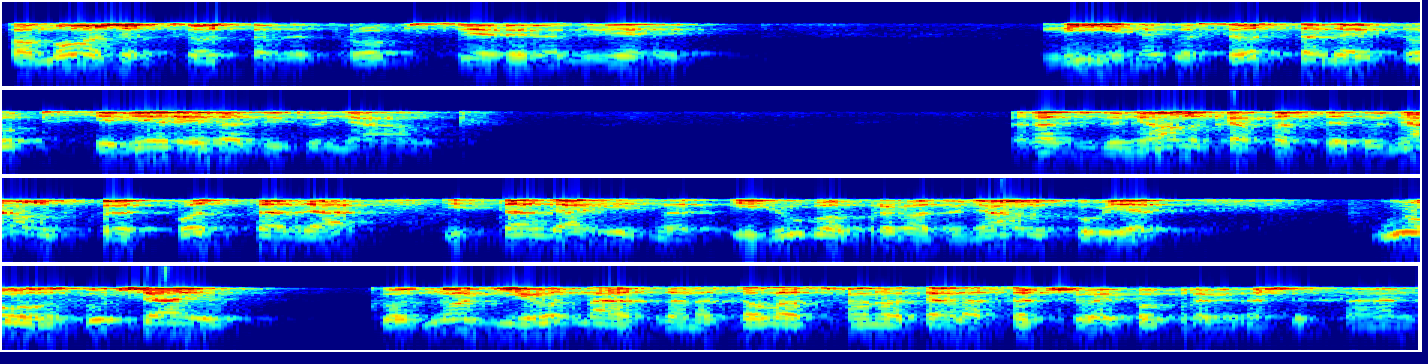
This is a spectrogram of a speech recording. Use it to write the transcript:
Pa može li se ostavljati propise vjere radi vjere? Nije, nego se ostavljaju propise vjere radi dunjaluka radi Dunjaluka, pa se Dunjaluk pretpostavlja i stavlja iznad i ljubav prema Dunjaluku, jer u ovom slučaju, kod mnogih od nas, da nas Allah svano tela sačuva i popravi naše stanje,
